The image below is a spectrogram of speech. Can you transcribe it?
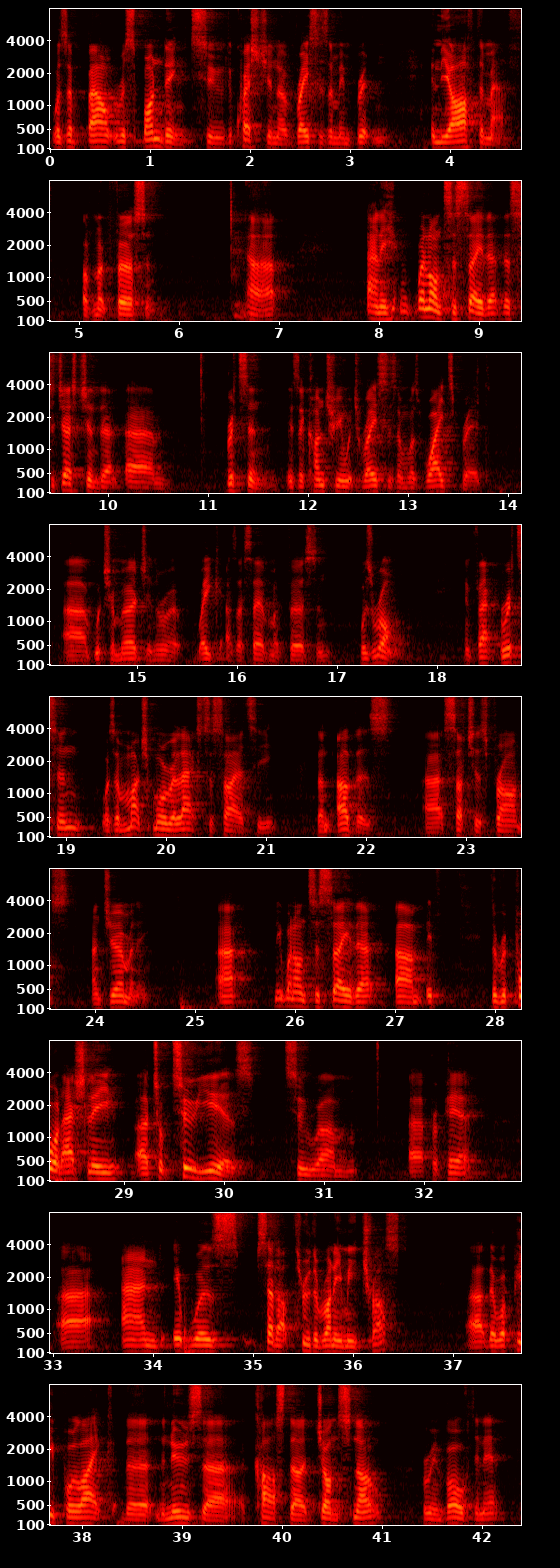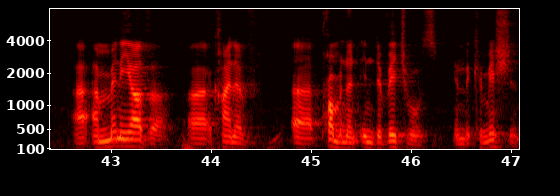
was about responding to the question of racism in Britain in the aftermath of Macpherson. Uh, and he went on to say that the suggestion that um, Britain is a country in which racism was widespread uh, which emerged in the wake, as I say, of Macpherson, was wrong. In fact, Britain was a much more relaxed society than others, uh, such as France and Germany. Uh, he went on to say that um, the report actually uh, took two years to um, uh, prepare, uh, and it was set up through the Runnymede Trust, there were people like the, the newscaster Jon Snow who were involved in it, uh, and many other uh, kind of uh, prominent individuals in the commission.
